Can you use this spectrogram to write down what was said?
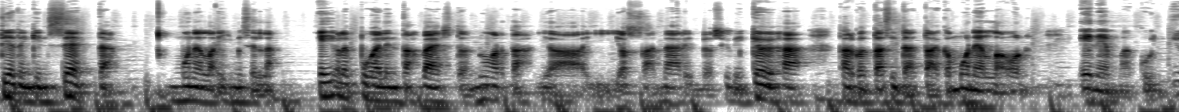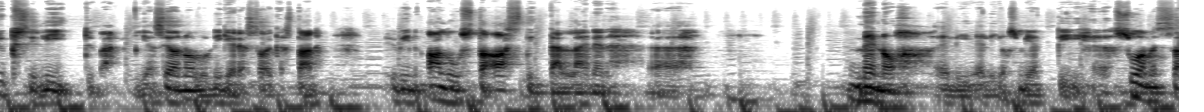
Tietenkin se, että monella ihmisellä ei ole puhelinta, väestö on nuorta ja jossain määrin myös hyvin köyhää, tarkoittaa sitä, että aika monella on enemmän kuin yksi liittymä. Ja se on ollut Nigeriassa oikeastaan hyvin alusta asti tällainen äh, meno. Eli, eli jos miettii äh, Suomessa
